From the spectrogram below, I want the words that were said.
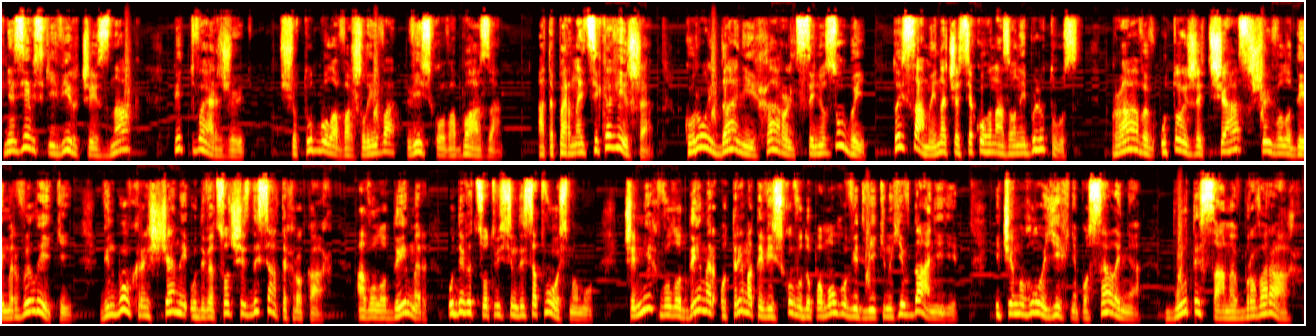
князівський вірчий знак підтверджують, що тут була важлива військова база. А тепер найцікавіше: король Данії Харольд Синьозубий, той самий, на честь якого названий Блютуз, правив у той же час, що й Володимир Великий. Він був хрещений у 960-х роках, а Володимир у 988-му. Чи міг Володимир отримати військову допомогу від вікінгів Данії? І чи могло їхнє поселення бути саме в броварах?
